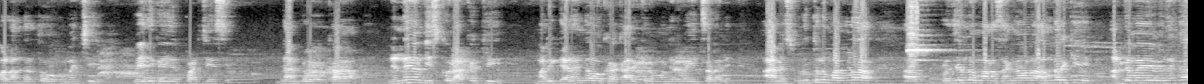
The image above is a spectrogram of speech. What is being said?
వాళ్ళందరితో ఒక మంచి వేదిక ఏర్పాటు చేసి దాంట్లో ఒక నిర్ణయం తీసుకొని అక్కకి మళ్ళీ ఘనంగా ఒక కార్యక్రమం నిర్వహించాలని ఆమె స్మృతులు మళ్ళా ప్రజల్లో మన సంఘంలో అందరికీ అర్థమయ్యే విధంగా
